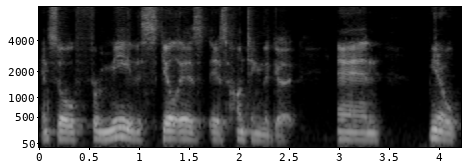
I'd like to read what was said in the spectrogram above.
And so for me, the skill is, is hunting the good and, you know,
